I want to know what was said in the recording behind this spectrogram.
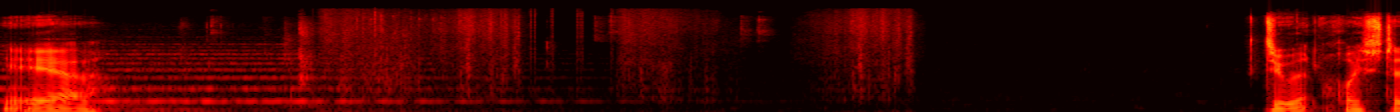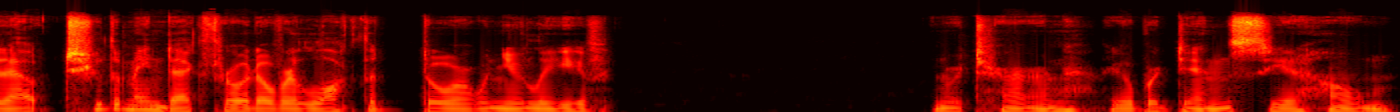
Yeah. Do it, hoist it out to the main deck, throw it over, lock the door when you leave. In return, the Obra Dinn's see it home.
